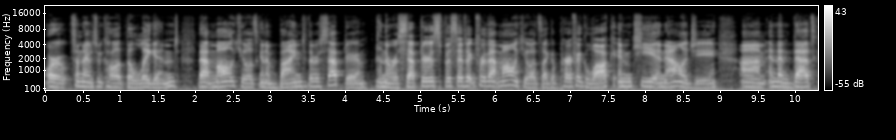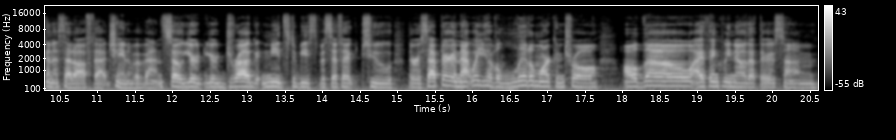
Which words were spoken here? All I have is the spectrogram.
or sometimes we call it the ligand. That molecule is going to bind to the receptor, and the receptor is specific for that molecule. It's like a perfect lock and key analogy, um, and then that's going to set off that chain of events. So your your drug needs to be specific to the receptor, and that way you have a little more control. Although I think we know that there's some.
